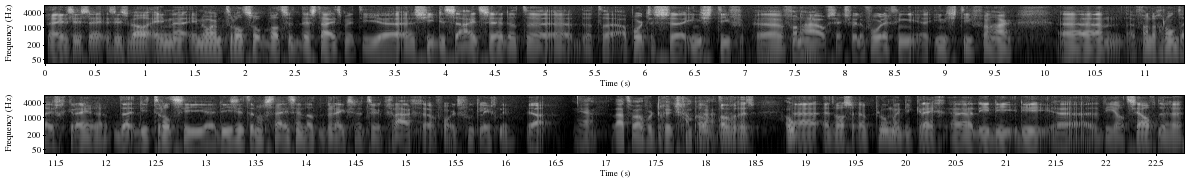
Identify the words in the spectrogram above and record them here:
Nee, ze is, ze is wel een, uh, enorm trots op wat ze destijds met die uh, She Decides, hè, dat, uh, dat abortusinitiatief van haar of seksuele voorlichting initiatief van haar ehm, van de grond heeft gekregen. Die trots die, die zit er nog steeds en dat brengt ze natuurlijk graag voor het voetlicht nu. Ja. Ja, laten we over drugs gaan praten. Overigens, oh. uh, het was uh, Ploemen die kreeg, uh, die, die, die, die had zelf de,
